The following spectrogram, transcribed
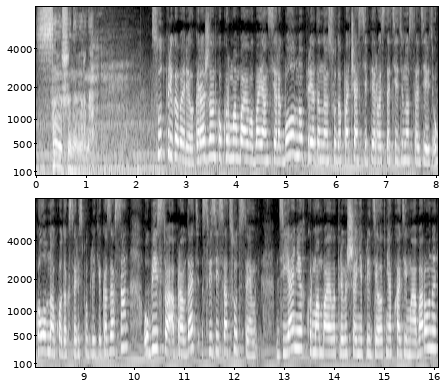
Совершенно верно. Суд приговорил гражданку Курманбаеву Баян Серакболовну, преданную суду по части 1 статьи 99 Уголовного кодекса Республики Казахстан, убийство оправдать в связи с отсутствием в деяниях Курманбаева превышения пределов необходимой обороны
